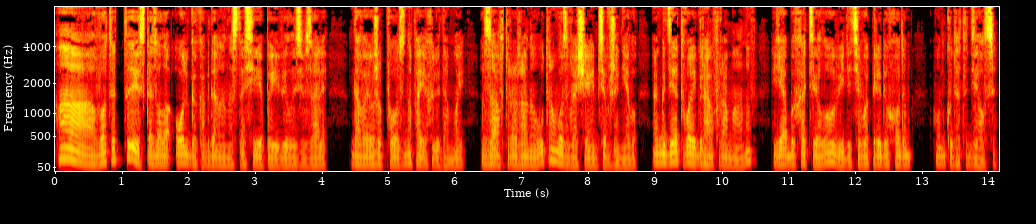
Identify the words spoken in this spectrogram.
«А, вот и ты», — сказала Ольга, когда Анастасия появилась в зале. «Давай уже поздно, поехали домой. Завтра рано утром возвращаемся в Женеву. Где твой граф Романов? Я бы хотела увидеть его перед уходом. Он куда-то делся.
